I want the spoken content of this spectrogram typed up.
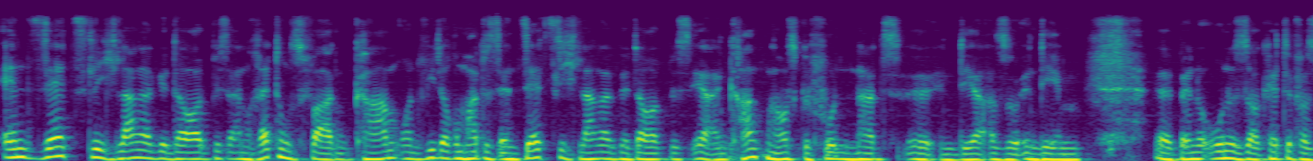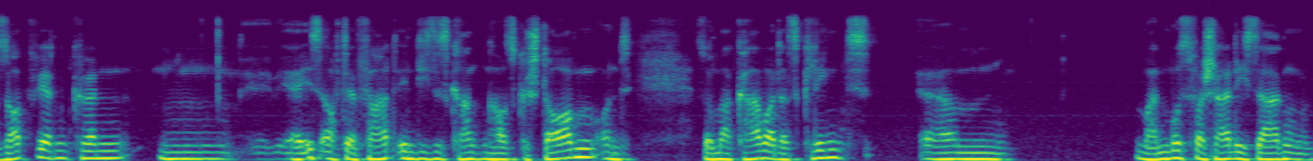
entsetzlich lange gedauert, bis ein Rettungswagen kam und wiederum hat es entsetzlich lange gedauert, bis er ein Krankenhaus gefunden hat, äh, in der also in dem äh, Benno ohne Sorg hätte versorgt werden können. Mm, er ist auf der Fahrt in dieses Krankenhaus gestorben und so makaber das klingt, ähm, man muss wahrscheinlich sagen,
